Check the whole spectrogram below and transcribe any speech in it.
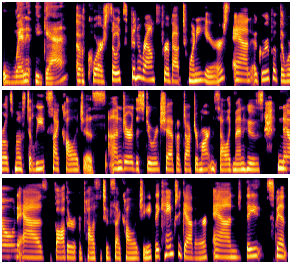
when it began? Of course. So it's been around for about 20 years, and a group of the world's most elite psychologists under the stewardship of Dr. Martin Seligman, who's known as father of positive psychology, they came together and they spent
